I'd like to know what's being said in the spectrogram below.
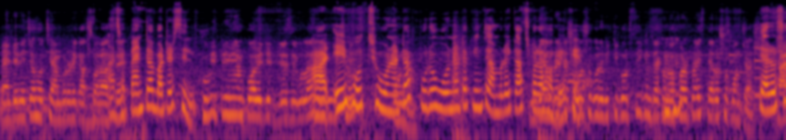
প্যান্টের নিচে হচ্ছে এমব্রয়ডারি কাজ করা আছে। আচ্ছা প্যান্টটা বাটার সিল্ক খুবই প্রিমিয়াম কোয়ালিটির ড্রেস এগুলো। আর এই হচ্ছে ওড়নাটা পুরো ওড়নাটা কিন্তু আমরাই কাজ করা হবে ওকে? ষোলোশো করে বিক্রি করছি কিন্তু এখন অফার প্রাইস তেরোশো পঞ্চাশ। তেরোশো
